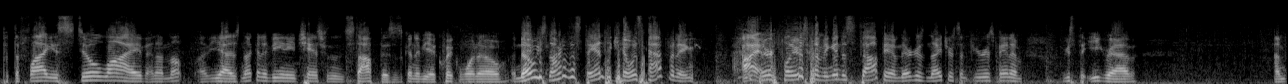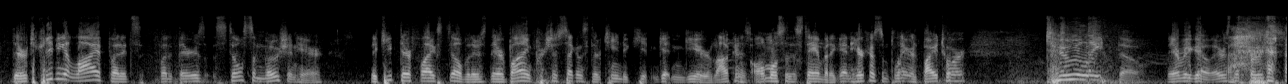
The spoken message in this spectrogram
But the flag is still live, and I'm not. Uh, yeah, there's not going to be any chance for them to stop this. It's going to be a quick 1-0. No, he's not on the stand again. What's happening? Hi. There are players coming in to stop him. There goes Nitrous and Furious Phantom. Gets the E grab. I'm, um, they're keeping it live, but it's but there's still some motion here. They keep their flag still, but they're buying precious seconds to their team to get, get in gear. Laukin is almost at the stand, but again, here comes some players. Bytor, too late though. There we go. There's the first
